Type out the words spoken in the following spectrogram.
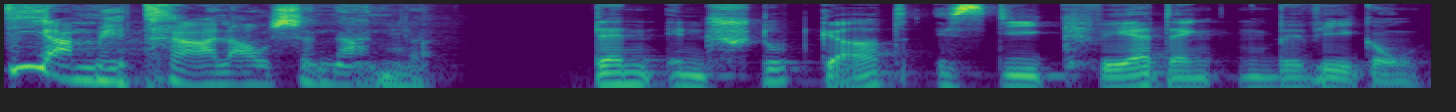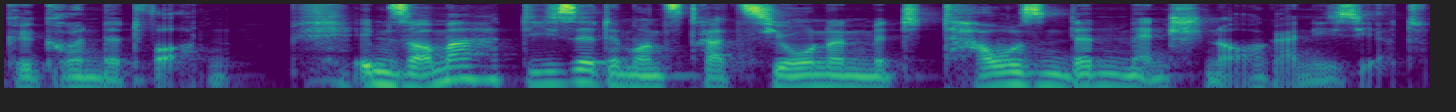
diametral auseinander. Denn in Stuttgart ist die Querdenkenbewegung gegründet worden. Im Sommer hat diese Demonstrationen mit tausenden Menschen organisiert.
